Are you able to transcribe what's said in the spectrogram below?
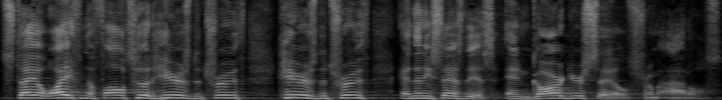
Stay away from the falsehood. Here's the truth. Here's the truth. And then he says this and guard yourselves from idols.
